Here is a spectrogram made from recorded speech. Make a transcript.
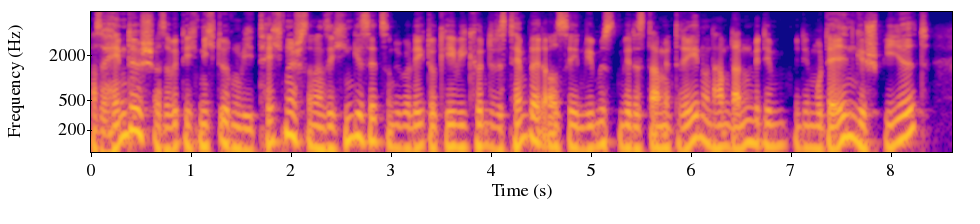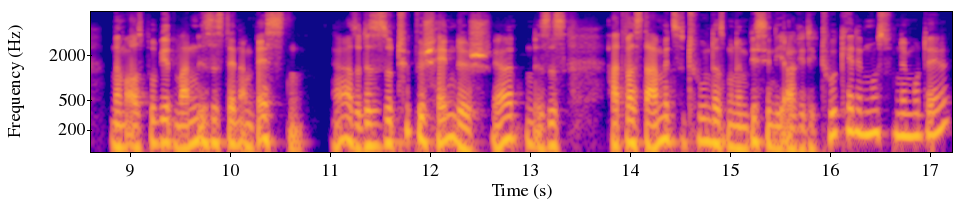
Also händisch, also wirklich nicht irgendwie technisch, sondern sich hingesetzt und überlegt, okay, wie könnte das Template aussehen, wie müssten wir das damit drehen und haben dann mit dem, mit den Modellen gespielt und haben ausprobiert, wann ist es denn am besten. Ja, also das ist so typisch händisch. Ja, es ist, hat was damit zu tun, dass man ein bisschen die Architektur kennen muss von dem Modell.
